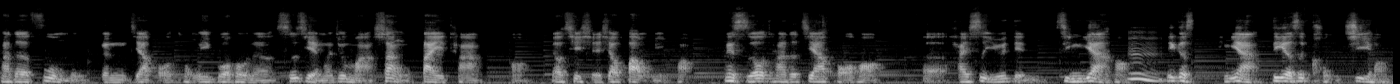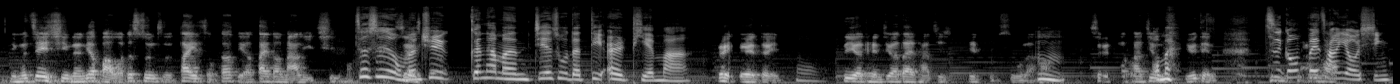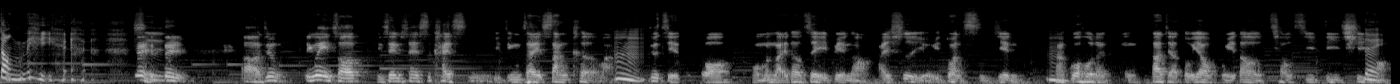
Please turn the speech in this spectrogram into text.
他的父母跟家婆同意过后呢，师姐们就马上带他哦，要去学校报名哈。那时候他的家婆哈，呃，还是有一点惊讶哈，嗯，一个。惊讶，第二是恐惧哈，你们这一群人要把我的孙子带走，到底要带到哪里去？这是我们去跟他们接触的第二天吗？对对对，哦，第二天就要带他去去读书了，嗯，所以他就我们有点，志工非常有行动力，对对，啊，就因为说你现在是开始已经在上课嘛，嗯，就觉得说我们来到这一边哦，还是有一段时间，那过后呢，可能大家都要回到侨西地去哈。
